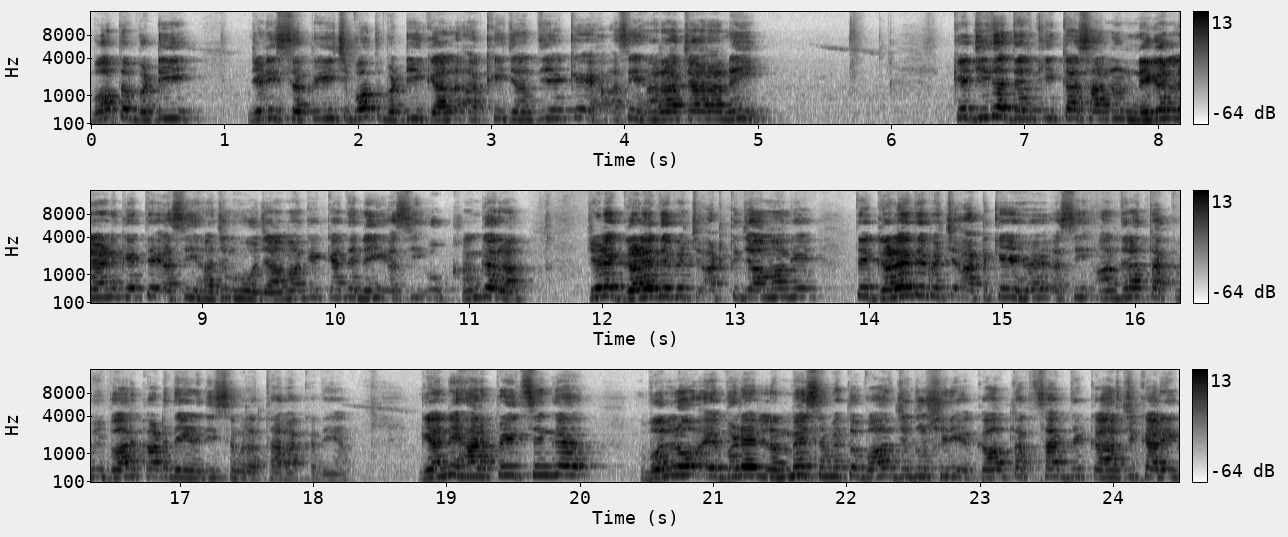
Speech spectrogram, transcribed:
ਬਹੁਤ ਵੱਡੀ ਜਿਹੜੀ ਸਪੀਚ, ਬਹੁਤ ਵੱਡੀ ਗੱਲ ਆਖੀ ਜਾਂਦੀ ਹੈ ਕਿ ਅਸੀਂ ਹਰਾ ਚਾਰਾ ਨਹੀਂ, ਕਿ ਜਿਹਦਾ ਦਿਲ ਕੀਤਾ ਸਾਨੂੰ ਨਿਗਲ ਲੈਣਗੇ ਤੇ ਅਸੀਂ ਹਜਮ ਹੋ ਜਾਵਾਂਗੇ। ਕਹਿੰਦੇ ਨਹੀਂ, ਅਸੀਂ ਉਹ ਖੰਗਰ ਆ, ਜਿਹੜੇ ਗਲੇ ਦੇ ਵਿੱਚ ਅਟਕ ਜਾਵਾਂਗੇ। ਤੇ ਗਲੇ ਦੇ ਵਿੱਚ ਅਟਕੇ ਹੋਏ ਅਸੀਂ ਆਂਦਰਾਂ ਤੱਕ ਵੀ ਬਾਹਰ ਕੱਢ ਦੇਣ ਦੀ ਸਮਰੱਥਾ ਰੱਖਦੇ ਹਾਂ। ਗਿਆਨੀ ਹਰਪ੍ਰੀਤ ਸਿੰਘ ਵੱਲੋਂ ਇਹ ਬੜੇ ਲੰਮੇ ਸਮੇਂ ਤੋਂ ਬਾਅਦ ਜਦੋਂ ਸ੍ਰੀ ਅਕਾਲ ਤਖਤ ਸਾਹਿਬ ਦੇ ਕਾਰਜਕਾਰੀ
